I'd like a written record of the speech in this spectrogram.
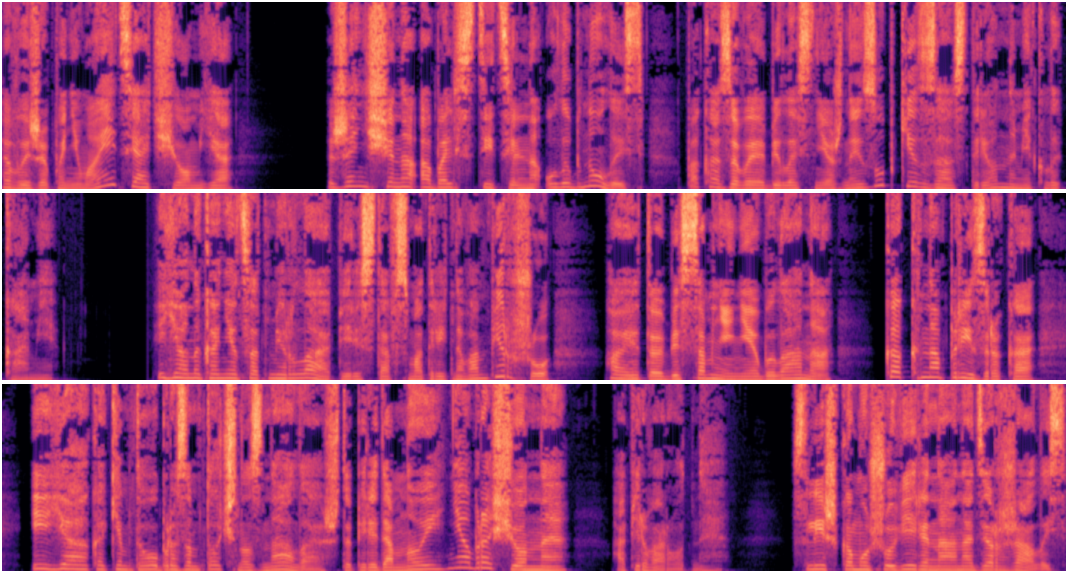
Вы же понимаете, о чем я?» Женщина обольстительно улыбнулась, показывая белоснежные зубки с заостренными клыками. Я, наконец, отмерла, перестав смотреть на вампиршу, а это, без сомнения, была она, как на призрака, и я каким-то образом точно знала, что передо мной не обращенная, а первородная. Слишком уж уверенно она держалась,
